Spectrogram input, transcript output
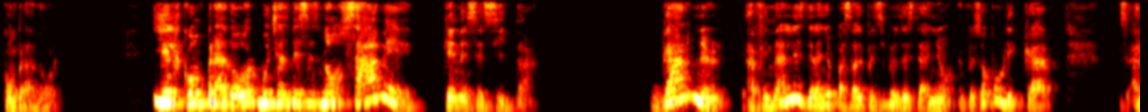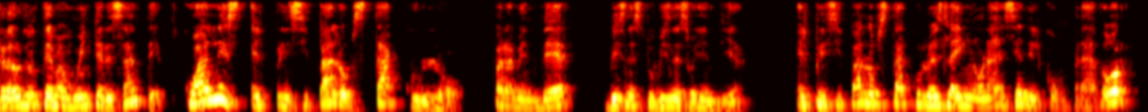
comprador. Y el comprador muchas veces no sabe qué necesita. Garner, a finales del año pasado y principios de este año, empezó a publicar alrededor de un tema muy interesante. ¿Cuál es el principal obstáculo para vender business to business hoy en día? El principal obstáculo es la ignorancia del comprador,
